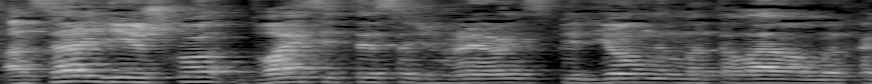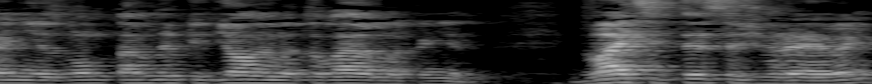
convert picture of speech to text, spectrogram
А це ліжко 20 тисяч гривень з підйомним металевим механізмом, там де підйомний металевий механізм. 20 тисяч гривень.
